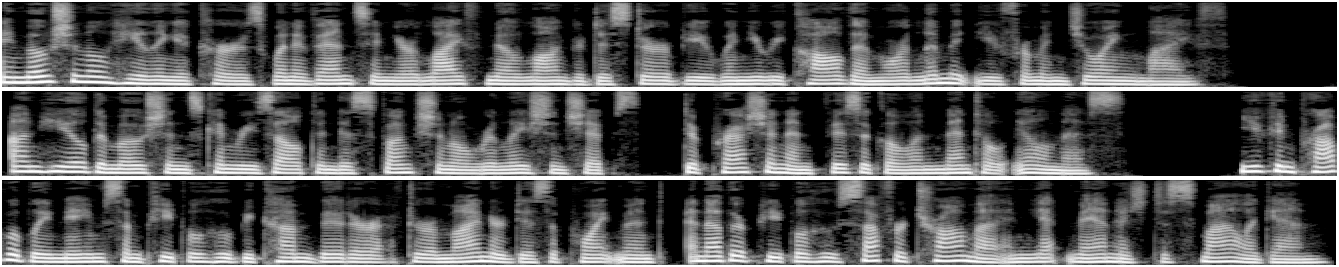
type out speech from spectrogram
Emotional healing occurs when events in your life no longer disturb you when you recall them or limit you from enjoying life. Unhealed emotions can result in dysfunctional relationships, depression, and physical and mental illness. You can probably name some people who become bitter after a minor disappointment, and other people who suffer trauma and yet manage to smile again.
